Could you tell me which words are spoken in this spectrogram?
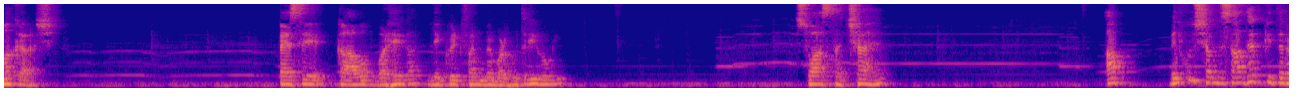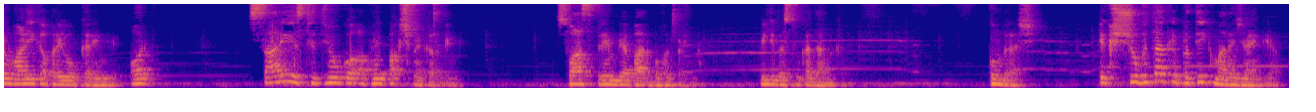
मकर राशि। पैसे का आवक बढ़ेगा लिक्विड फंड में बढ़ोतरी होगी। स्वास्थ्य अच्छा है। आप बिल्कुल शब्द साधक की तरह वाणी का प्रयोग करेंगे और सारी स्थितियों को अपने पक्ष में कर देंगे। स्वास्थ्य, प्रेम, व्यापार बहुत बढ़ेगा पीली वस्तु का दान करें कुंभ राशि। एक शुभता के प्रतीक माने जाएँगे आप।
